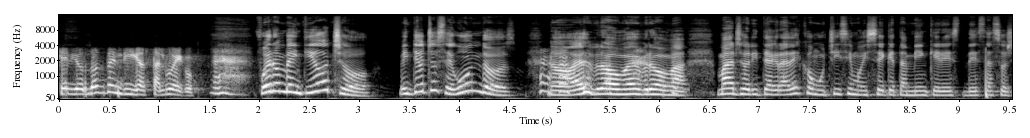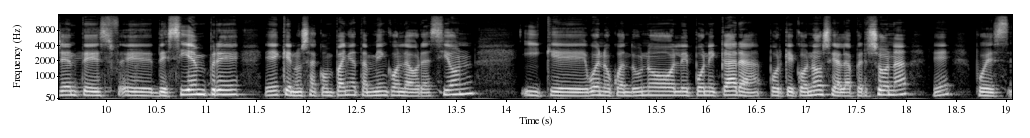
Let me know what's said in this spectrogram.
Que Dios los bendiga, hasta luego. Fueron 28. 28 segundos. No, es broma, es broma. Marjorie, te agradezco muchísimo y sé que también que eres de esas oyentes eh, de siempre, eh, que nos acompaña también con la oración y que, bueno, cuando uno le pone cara porque conoce a la persona, eh, pues,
